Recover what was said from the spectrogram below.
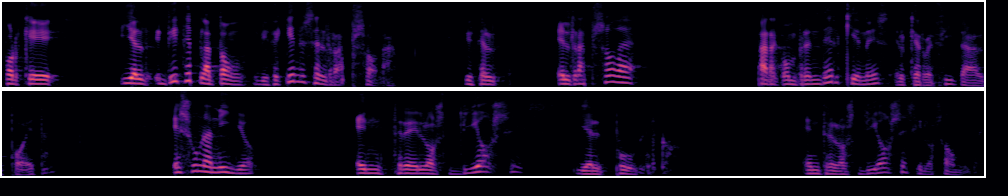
Porque, y dice Platón, dice, ¿quién es el rapsoda? Dice, el, el rapsoda para comprender quién es el que recita al poeta, es un anillo entre los dioses y el público, entre los dioses y los hombres.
